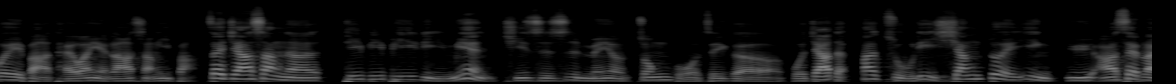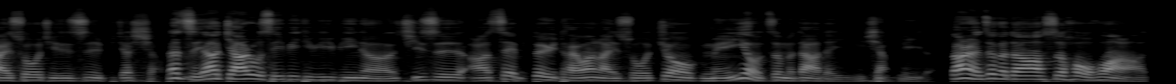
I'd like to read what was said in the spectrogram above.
会把台湾也拉上一把。再加上呢，TPP 里面其实是没有中国这个国家的，它阻力相对应于 RCEP 来说其实是比较小。那只要加入 CPTPP 呢，其实 RCEP 对于台湾来说就没有这么大的影响力了。当然，这个都要是后话了。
